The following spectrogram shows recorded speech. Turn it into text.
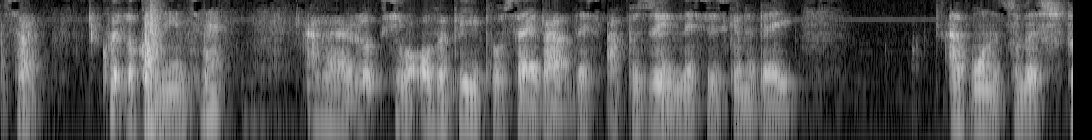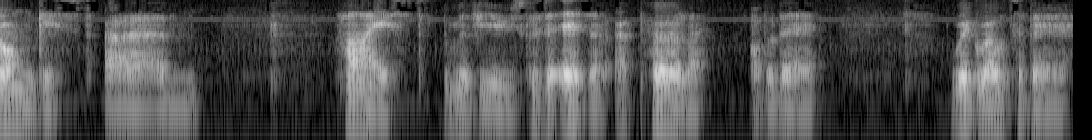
So, quick look on the internet. Have a look, see what other people say about this. I presume this is going to be, I've wanted some of the strongest, um, highest reviews because it is a, a perler of a beer. Riggwelter beer.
